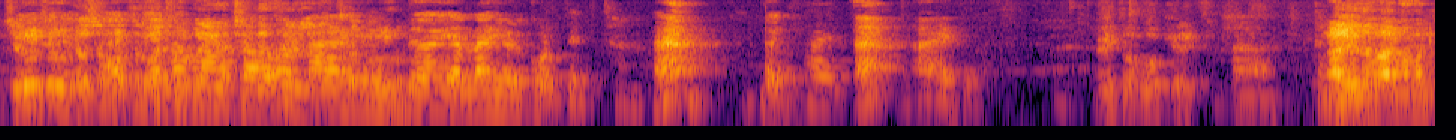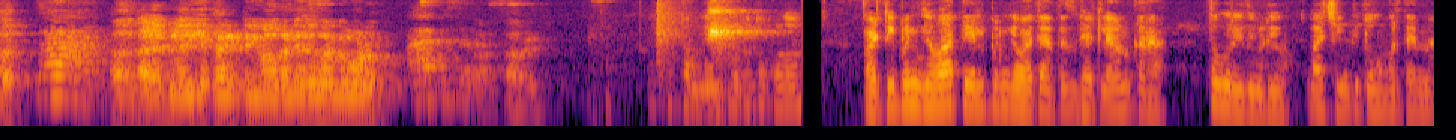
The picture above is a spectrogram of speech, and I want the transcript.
ಚಲೋ ಚಲೋ ಕೆಲಸ ಮಾಡ್ತಾರೆ ಎಲ್ಲ ಚಲೋ ಮನೆಗೆ ಚಿಂತೆ ಮಾಡ್ತಾವ, ಇಲ್ಲ ನಾ ಮಾಡ್ತಾರೆ. ಇದ್ದ ಎಲ್ಲ ಹೇಳ್ಕೊಡ್ತೇನೆ. ಹಾ? ಹಾ? ಆಯ್ತು. ಆಯ್ತು ಓಕೆ ರೈಟ್ ಹಾ. ನಾಳೆ ಬಾರ ಅಂತ? ಹಾ, ನಾಳೆ ಬೆಳಗ್ಗೆ ಕರೆಕ್ಟ್ ಏಳು ಗಂಟೆಗೆ ಬರ್ಬೇಕು ಹಾ ರೈಟ್ पाटी पण घेवा तेल पण घेवा त्यातच घेतल्यावर करा तो वरीत व्हिडिओ बाचिंकी तो त्यांना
